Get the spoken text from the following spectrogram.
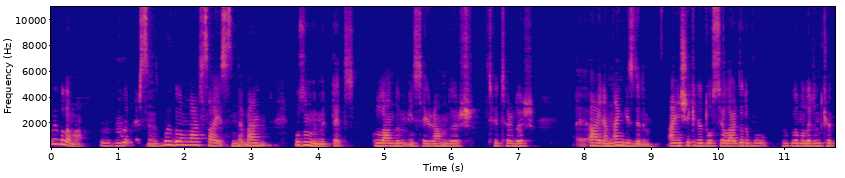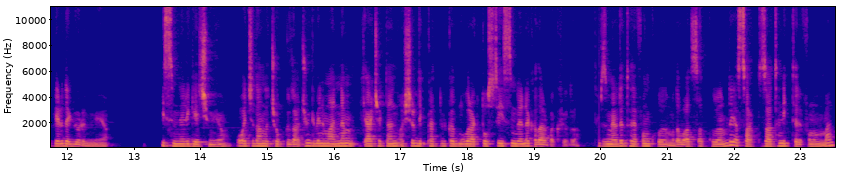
uygulama bulabilirsiniz. Bu uygulamalar sayesinde ben uzun bir müddet kullandığım Instagram'dır, Twitter'dır e, ailemden gizledim. Aynı şekilde dosyalarda da bu uygulamaların kökleri de görünmüyor. İsimleri geçmiyor. O açıdan da çok güzel. Çünkü benim annem gerçekten aşırı dikkatli bir kadın olarak dosya isimlerine kadar bakıyordu. Bizim evde telefon kullanımı da WhatsApp kullanımı da yasaktı. Zaten ilk telefonum ben.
